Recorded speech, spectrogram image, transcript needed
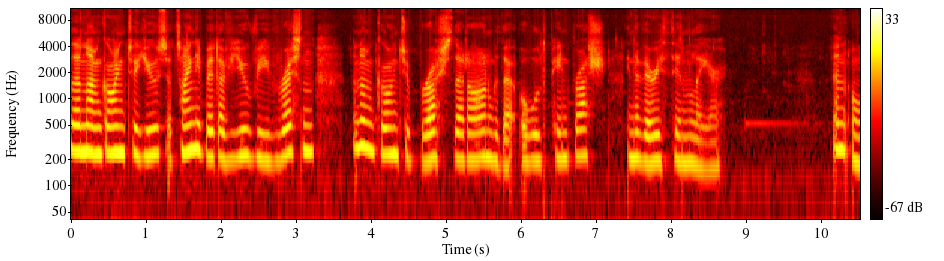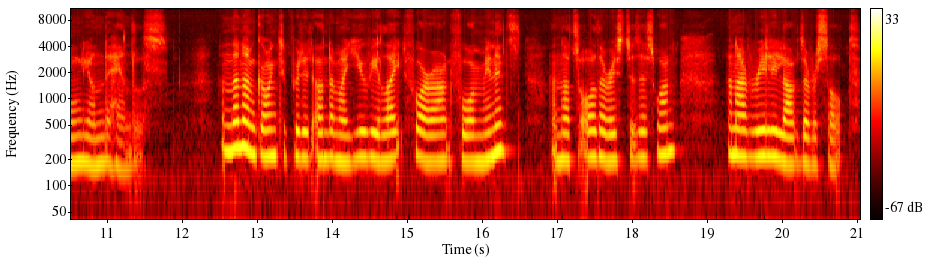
Then I'm going to use a tiny bit of UV resin and I'm going to brush that on with an old paintbrush in a very thin layer. And only on the handles. And then I'm going to put it under my UV light for around 4 minutes. And that's all there is to this one. And I really love the result.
